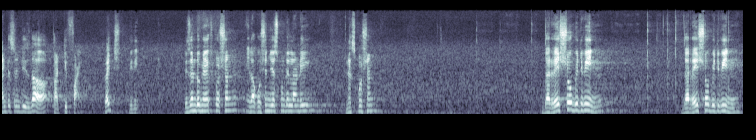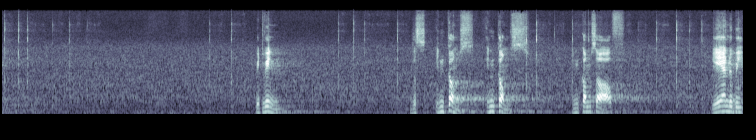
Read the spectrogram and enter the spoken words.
antecedent is the 35 right ఇది లిజన్ టు నెక్స్ట్ క్వశ్చన్ ఇలా క్వశ్చన్ చేసుకుంటే వెళ్ళండి నెక్స్ట్ క్వశ్చన్ The ratio between the ratio between between this incomes incomes incomes of a and b.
